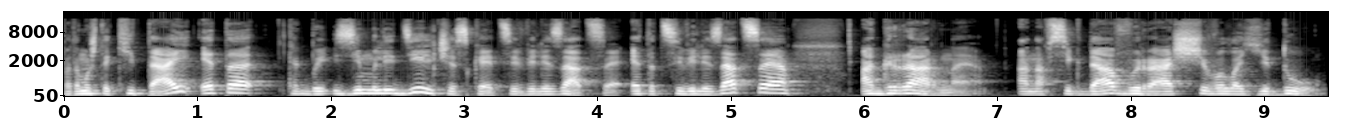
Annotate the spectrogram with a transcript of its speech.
потому что Китай это как бы земледельческая цивилизация, это цивилизация аграрная, она всегда выращивала еду.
